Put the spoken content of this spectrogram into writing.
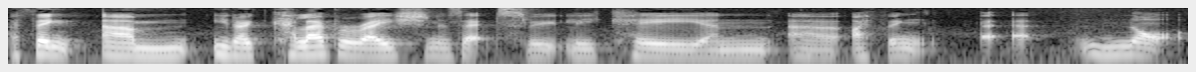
I think um, you know collaboration is absolutely key, and uh, I think uh, not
